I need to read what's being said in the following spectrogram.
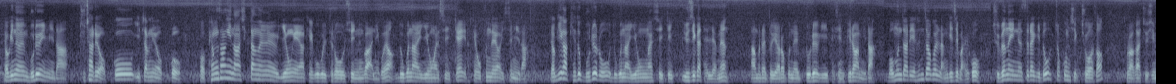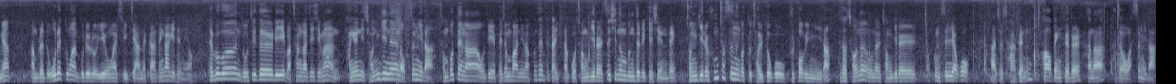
여기는 무료입니다. 주차료 없고 입장료 없고 뭐 평상이나 식당을 이용해야 계곡을 들어올 수 있는 거 아니고요. 누구나 이용할 수 있게 이렇게 오픈되어 있습니다. 여기가 계속 무료로 누구나 이용할 수 있게 유지가 되려면 아무래도 여러분의 노력이 대신 필요합니다. 머문 자리에 흔적을 남기지 말고 주변에 있는 쓰레기도 조금씩 주워서 돌아가 주시면 아무래도 오랫동안 무료로 이용할 수 있지 않을까 생각이 되네요. 대부분 노지들이 마찬가지지만 당연히 전기는 없습니다. 전봇대나 어디에 배전반이나 콘센트가 있다고 전기를 쓰시는 분들이 계시는데 전기를 훔쳐 쓰는 것도 절도고 불법입니다. 그래서 저는 오늘 전기를 조금 쓰려고 아주 작은 파워뱅크를 하나 가져왔습니다.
